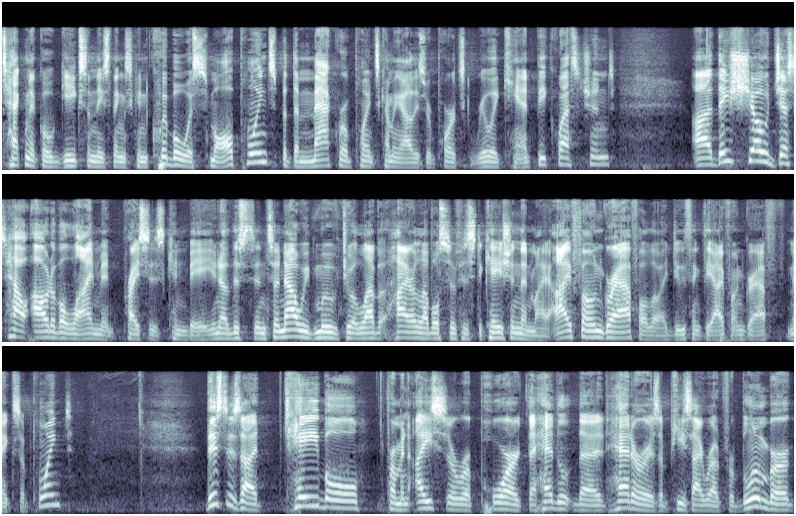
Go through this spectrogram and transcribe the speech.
technical geeks in these things can quibble with small points, but the macro points coming out of these reports really can't be questioned. Uh, they show just how out of alignment prices can be. You know, this, and so now we've moved to a level, higher level of sophistication than my iPhone graph, although I do think the iPhone graph makes a point. This is a table from an ICER report. The, head, the header is a piece I wrote for Bloomberg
